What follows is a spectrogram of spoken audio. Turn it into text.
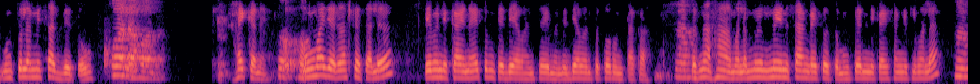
मग तुला मी साथ देतो. हो ना हो ना. हाय का नाही? हो हो. मग माझ्या लक्षात आलं. ते म्हणजे काय नाही तुमच्या देवांचं आहे. म्हणजे देवांचं करून टाका. हं. तर ना हा मला मेन सांगायचं होतं. मग त्यांनी काय सांगितलं मला? हं.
